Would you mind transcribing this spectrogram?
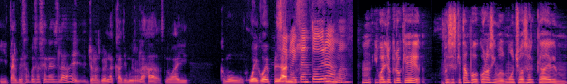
Y tal vez salvo esa escena aislada, yo las veo en la calle muy relajadas. No hay como un juego de Sí, planos. no hay tanto drama. Mm, Igual yo creo que, pues es que tampoco conocimos mucho acerca del,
